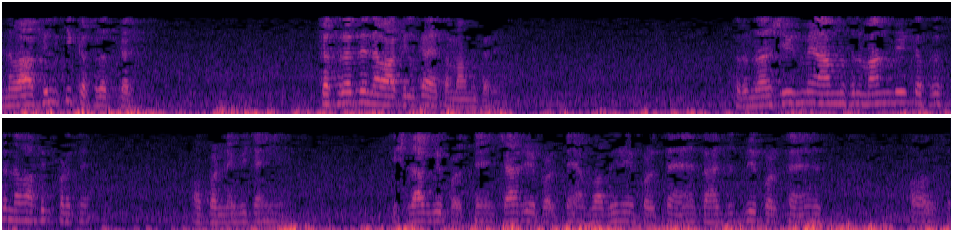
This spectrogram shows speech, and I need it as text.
نوافل کی کثرت کریں، کثرت نوافل کا اہتمام کریں۔ رمضان شریف میں عام مسلمان بھی کثرت سے نوافل پڑھتے ہیں اور پڑھنے بھی چاہیے۔ اشراق بھی پڑھتے ہیں چار بھی پڑھتے ہیں ابابین بھی پڑھتے ہیں تحجد بھی پڑھتے ہیں اور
